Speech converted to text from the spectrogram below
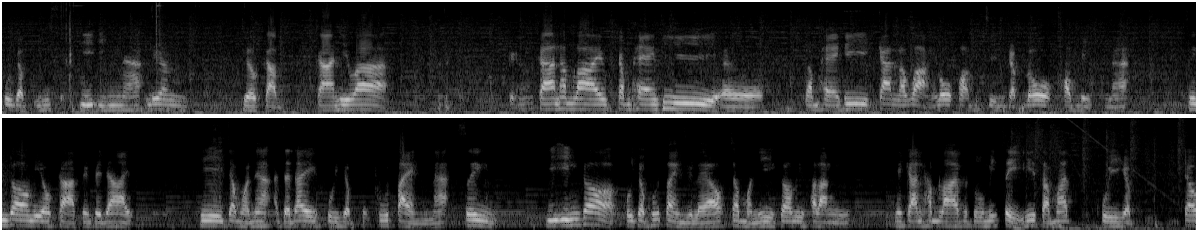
คุยกับอิงจีอิงนะ เรื่องเกี่ยวกับการที่ว่า การทำลายกำแพงที่เอ่อกำแพงที่กั้นระหว่างโลกความเป็นจริงกับโลกคอมิกนะซึ่งก็มีโอกาสเป็นไปได้ ที่เจ้าหมอนเนี่ยอาจจะได้คุยกับผู้แต่งนะ ซึ่งจีอิงก็คุยกับผู้แต่งอยู่แล้ว เจ้าหมอนี่ก็มีพลังในการทำลายประตูมิติที่สามารถคุยกับเจ้า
